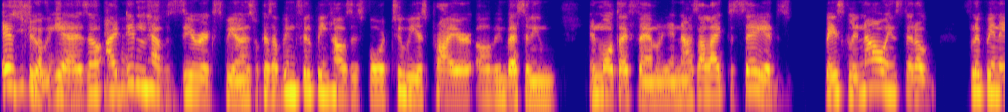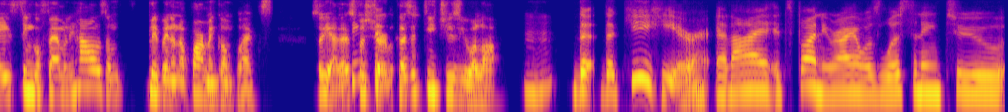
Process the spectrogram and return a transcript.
it's true. Yes. I didn't have zero experience because I've been flipping houses for two years prior of investing in, in multifamily. And as I like to say, it's basically now instead of flipping a single family house, I'm flipping an apartment complex. So yeah, that's for sure that, because it teaches you a lot. Mm-hmm. The the key here, and I it's funny, right? I was listening to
